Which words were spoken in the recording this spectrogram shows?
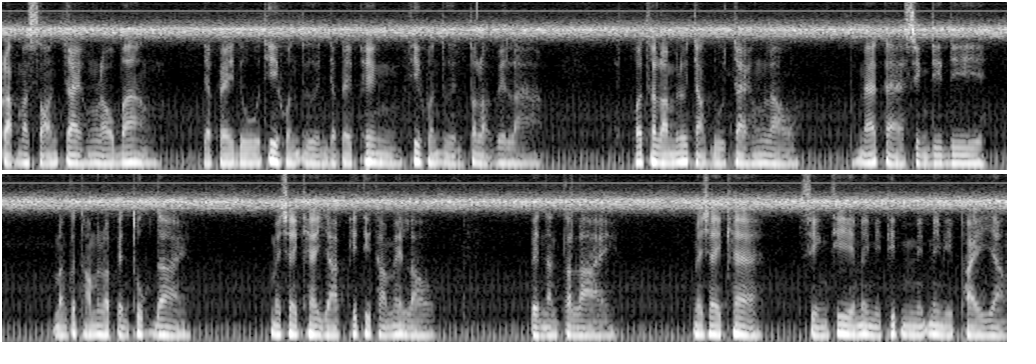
กลับมาสอนใจของเราบ้าง อย่าไปดูที่คนอื่น อย่าไปเพ่งที่คนอื่นตลอดเวลา เพราะถ้าเราไม่รู้จักดูใจของเรา แม้แต่สิ่งดีๆ มันก็ทำให้เราเป็นทุกข์ได้ ไม่ใช่แค่ยาพิษที่ทำให้เราเป็นอันตราย ไม่ใช่แค่สิ่งที่ไม่มีพิษไม่มีภัยอย่าง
